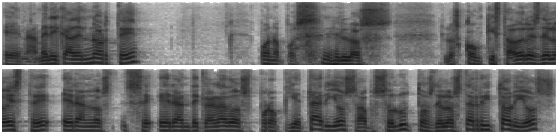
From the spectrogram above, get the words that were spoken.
en América del Norte, bueno, pues los, conquistadores del oeste eran, los, eran declarados propietarios absolutos de los territorios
